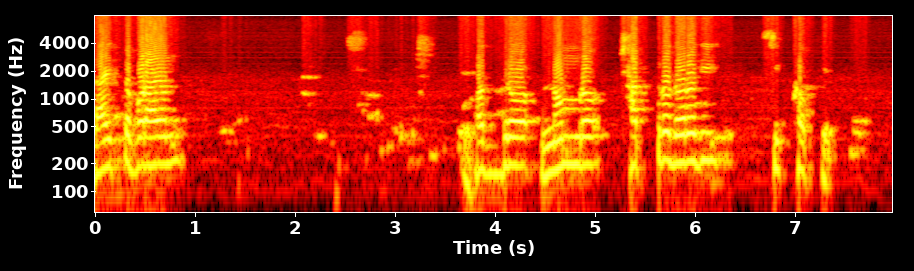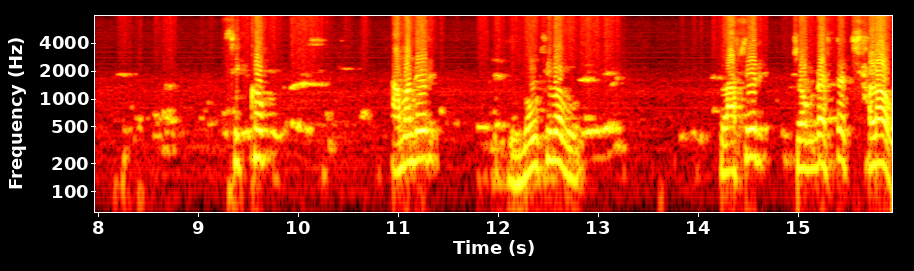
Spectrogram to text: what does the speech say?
দায়িত্বপরায়ণ, ভদ্র, নম্র, ছাত্র দরদি শিক্ষককে। শিক্ষক আমাদের বংশীবাবু, ক্লাসের চকডাস্টার ছাড়াও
